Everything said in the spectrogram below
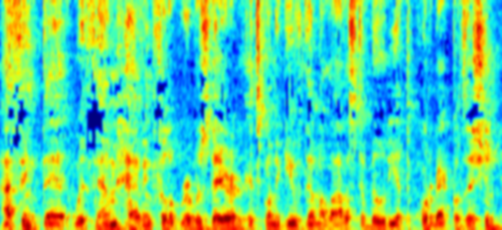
I think that with them having Philip Rivers there, it's going to give them a lot of stability at the quarterback position.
